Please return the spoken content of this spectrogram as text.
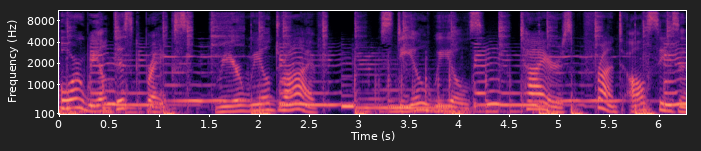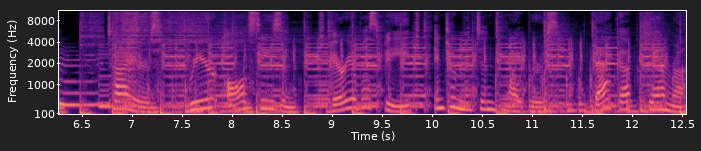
four-wheel disc brakes, rear wheel drive, steel wheels, tires front all season, tires rear all season, variable speed, intermittent wipers, backup camera.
